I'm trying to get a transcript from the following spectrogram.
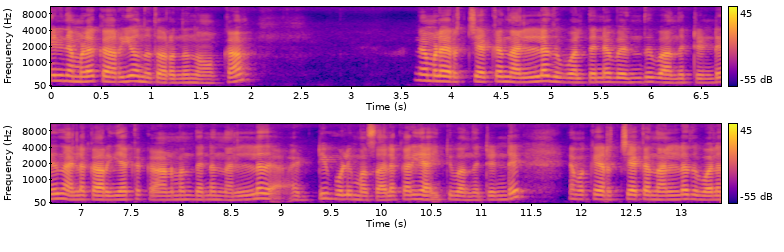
ഇനി നമ്മൾ കറി ഒന്ന് തുറന്ന് നോക്കാം. നമ്മൾ ഇറച്ചിയൊക്കെ നല്ലതുപോലെ തന്നെ വെന്ത് വന്നിട്ടുണ്ട്. നല്ല കറിയൊക്കെ കാണുമ്പം തന്നെ നല്ല അടിപൊളി മസാലക്കറി ആയിട്ട് വന്നിട്ടുണ്ട്. നമുക്ക് ഇറച്ചിയൊക്കെ നല്ലതുപോലെ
